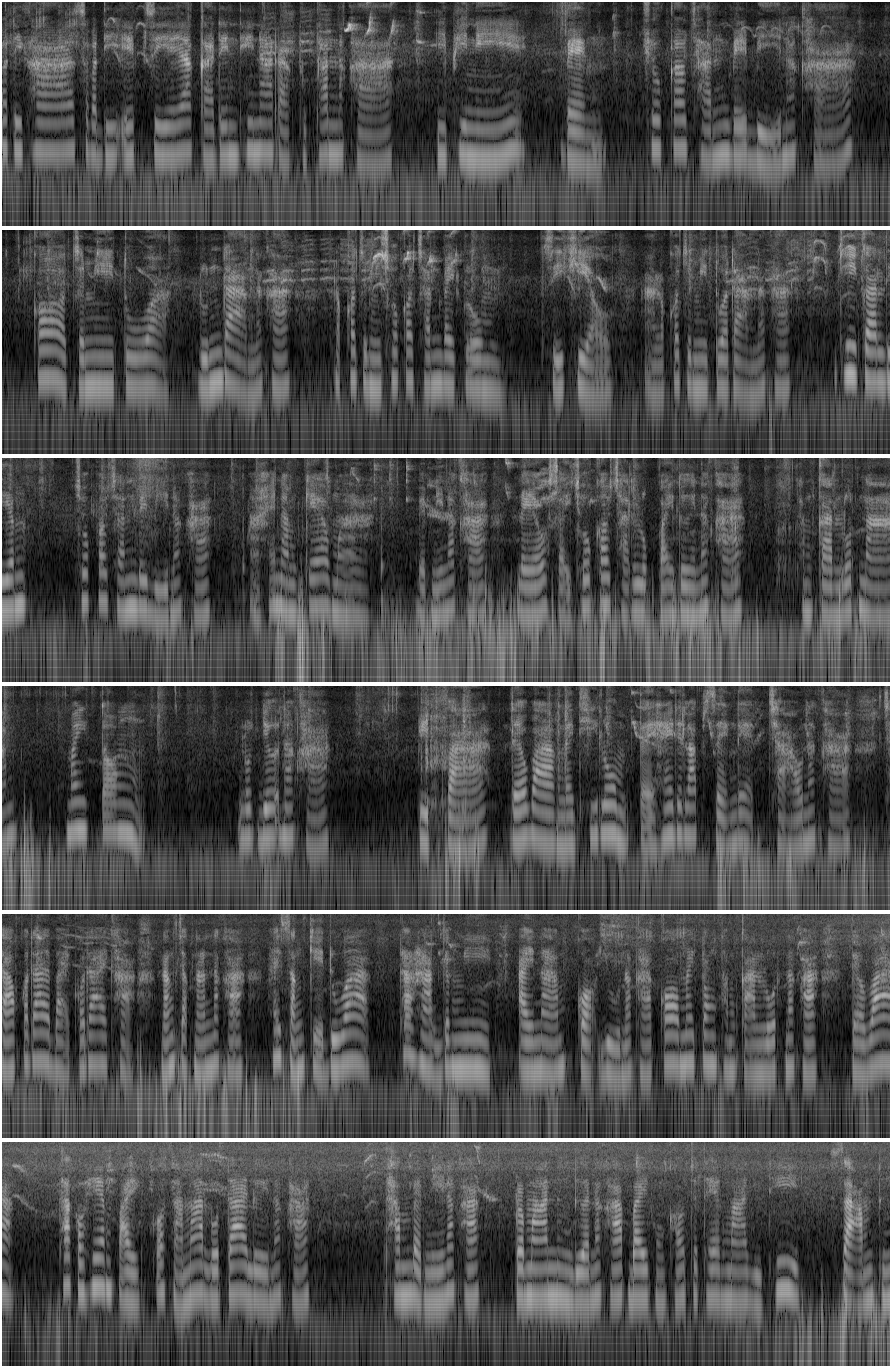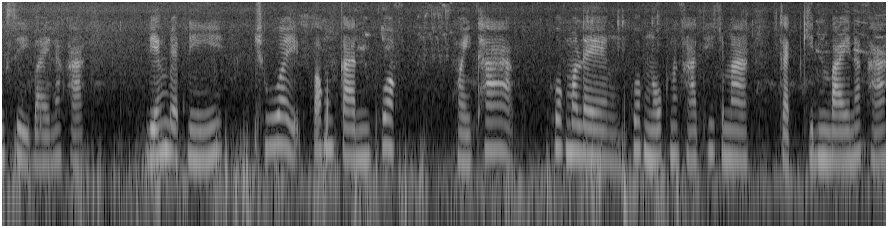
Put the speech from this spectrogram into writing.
วัสดีค่ะ สวัสดี FC ยาการ์เด้นที่น่ารักทุกท่านนะคะ EP นี้แบ่งโชคเก้าชั้นเบบีนะคะ ก็จะมีตัวลุ้นด่างนะคะ แล้วก็จะมีโชคเก้าชั้นใบกลมสีเขียวอ่าแล้วก็จะมีตัวด่างนะคะ วิธีการเลี้ยงโชคเก้าชั้นเบบีนะคะอ่าให้นำแก้วมาแบบนี้นะคะ แล้วใส่โชคเก้าชั้นลงไปเลยนะคะทำการลดน้ำไม่ต้อง ลดเยอะนะคะ ปิดฝาแล้ววางในที่ร่ม แต่ให้ได้รับแสงแดดเช้านะคะ เช้าก็ได้บ่ายก็ได้ค่ะ หลังจากนั้นนะคะ ให้สังเกตดูว่าถ้าหากยังมีไอ้น้ำเกาะอยู่นะคะ ก็ไม่ต้องทำการลดนะคะ แต่ว่าถ้าเขาแห้งไปก็สามารถลดได้เลยนะคะทำแบบนี้นะคะ ประมาณ 1 เดือนนะคะ ใบของเขาจะแทงมาอยู่ที่ 3-4 ใบนะคะ เลี้ยงแบบนี้ช่วยป้องกันพวกหอยทาก วกแมลงพวกนกนะคะ ที่จะมากัดกินใบนะคะ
